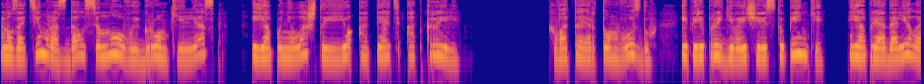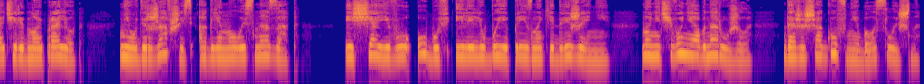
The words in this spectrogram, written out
но затем раздался новый громкий ляск, и я поняла, что ее опять открыли. Хватая ртом воздух и перепрыгивая через ступеньки, я преодолела очередной пролет. Не удержавшись, оглянулась назад ища его обувь или любые признаки движения, но ничего не обнаружила, даже шагов не было слышно.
